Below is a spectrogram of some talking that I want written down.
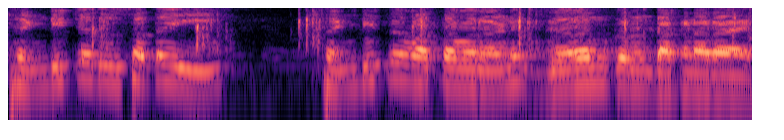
थंडीच्या दिवसातही थंडीचं वातावरण गरम करून टाकणार आहे.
